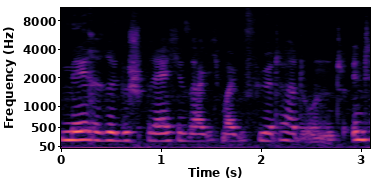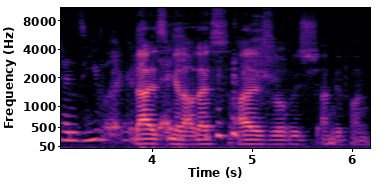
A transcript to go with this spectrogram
mehrere Gespräche, sage ich mal, geführt hat und intensivere Gespräche. Da ist, genau, da ist alles so richtig angefangen.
